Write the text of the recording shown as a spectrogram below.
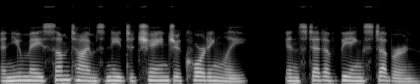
and you may sometimes need to change accordingly, instead of being stubborn.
